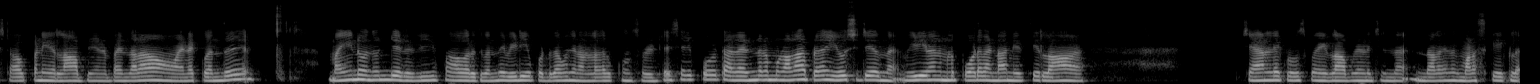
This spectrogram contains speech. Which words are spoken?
ஸ்டாப் பண்ணிடலாம் அப்படின்னு நினப்பேன். இருந்தாலும் எனக்கு வந்து மைண்டு வந்து கொஞ்சம் ரிலீஃப் ஆகிறதுக்கு வந்து வீடியோ போட்டு தான் கொஞ்சம் நல்லாயிருக்கும்னு சொல்லிட்டு சரி போட்டு ரெண்டு மூணு நாளாக அப்படி தான் யோசிச்சுட்டே இருந்தேன். வீடியோலாம் நம்மளும் போட வேண்டாம் நிறுத்திடலாம். சேனலே க்ளோஸ் பண்ணிடலாம் அப்படின்னு நினச்சிருந்தேன். இருந்தாலும் எனக்கு மனசு கேட்கல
